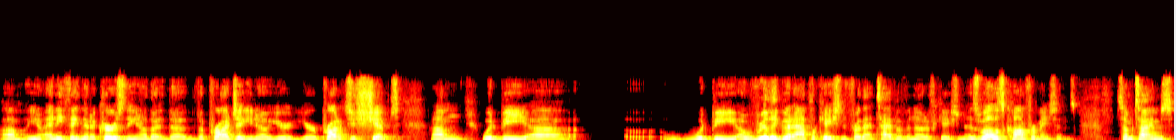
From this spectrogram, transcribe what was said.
um, you know anything that occurs. You know the, the the project, you know your your product is shipped, um, would be uh, would be a really good application for that type of a notification, as well as confirmations. Sometimes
